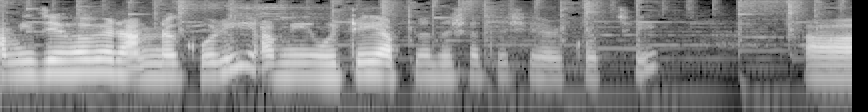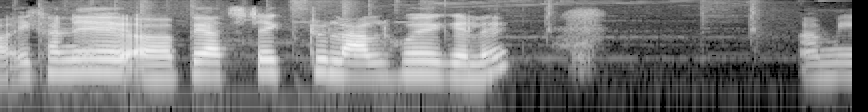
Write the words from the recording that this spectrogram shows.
আমি যেভাবে রান্না করি, আমি ওইটাই আপনাদের সাথে শেয়ার করছি। এখানে পেঁয়াজটা একটু লাল হয়ে গেলে আমি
